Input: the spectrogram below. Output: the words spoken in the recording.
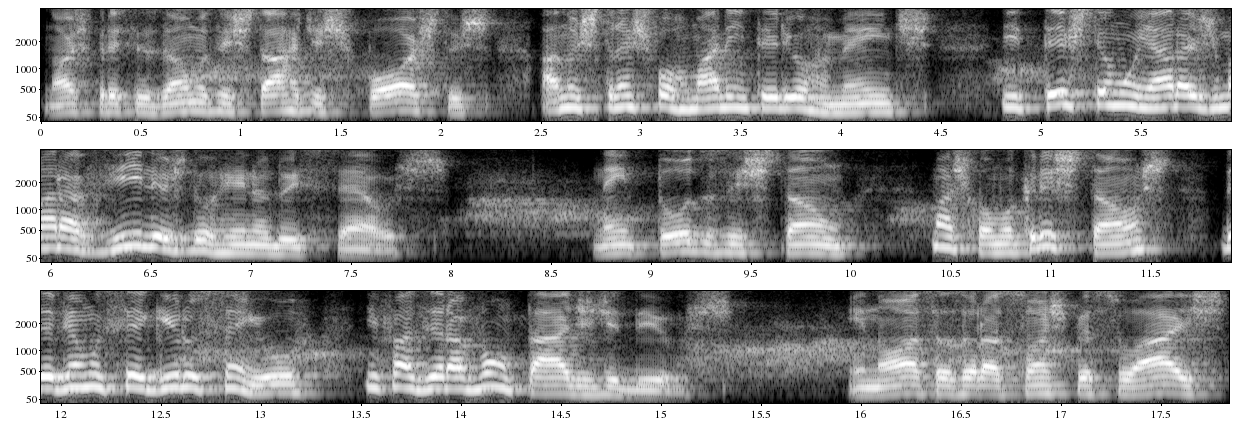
Nós precisamos estar dispostos a nos transformar interiormente e testemunhar as maravilhas do reino dos céus. Nem todos estão, mas como cristãos, devemos seguir o Senhor e fazer a vontade de Deus. Em nossas orações pessoais,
